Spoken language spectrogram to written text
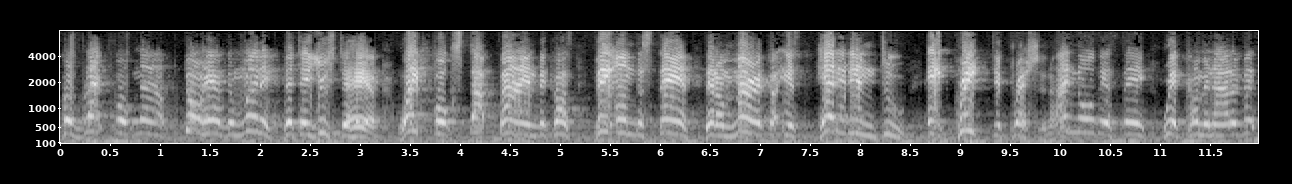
Because black folk now don't have the money that they used to have. White folks stop buying because they understand that America is headed into a Great Depression. I know they're saying we're coming out of it.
